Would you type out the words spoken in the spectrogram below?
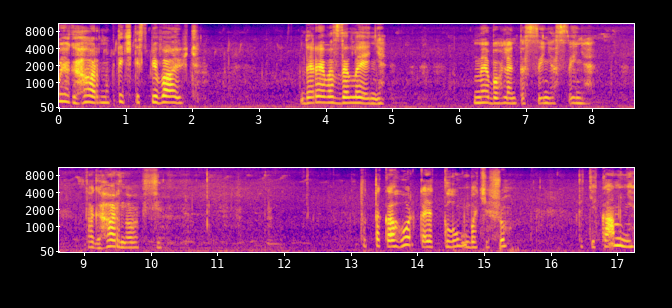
Ой, як гарно, птички співають. Дерева зелені. Небо гляньте синє, синє. Так гарно взагалі. Тут така горка, як клумба чи що. Такі камні.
